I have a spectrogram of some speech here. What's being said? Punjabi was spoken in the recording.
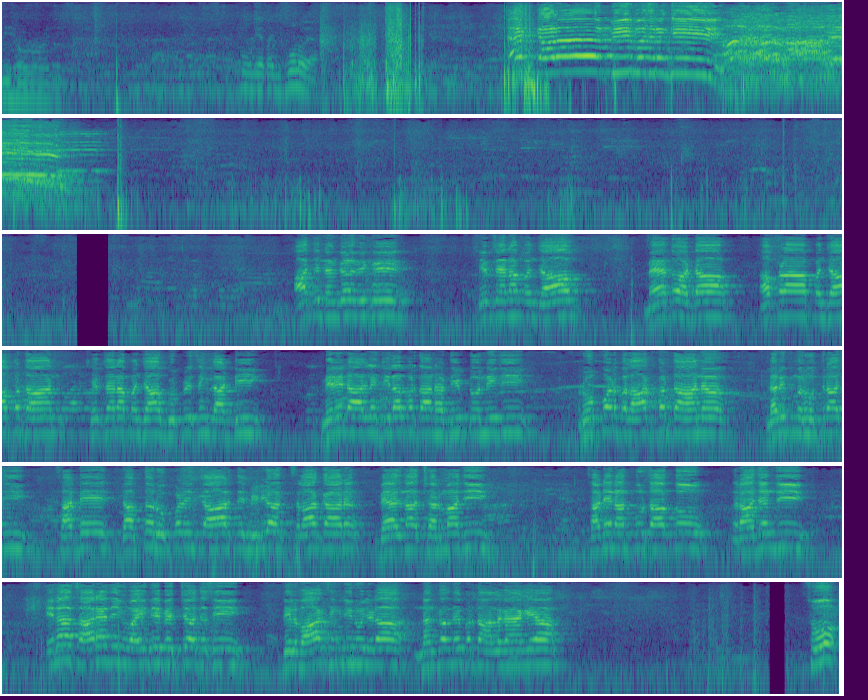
ਨਹੀਂ ਹੋਗਾ ਜੀ। ਹੋ ਗਿਆ ਭਾਜੀ ਹੁਣ ਹੋਇਆ। ਜੈ ਕਰ ਵੀਰ ਬਜਰੰਗੀ। ਅੱਜ ਨੰਗਲ ਵਿਖੇ ਸ਼ਿਵ ਸੈਨਾ ਪੰਜਾਬ ਮੈਂ ਤੁਹਾਡਾ ਆਪਣਾ ਪੰਜਾਬ ਪ੍ਰਧਾਨ ਸ਼ਿਵ ਸੈਨਾ ਪੰਜਾਬ ਗੁਰਪ੍ਰੀਤ ਸਿੰਘ ਲਾਡੀ, ਮੇਰੇ ਨਾਲ ਨੇ ਜ਼ਿਲ੍ਹਾ ਪ੍ਰਧਾਨ ਹਰਦੀਪ ਟੋਨੀ ਜੀ, ਰੋਪੜ ਬਲਾਕ ਪ੍ਰਧਾਨ ਲਲਿਤ ਮਲਹੋਤਰਾ ਜੀ, ਸਾਡੇ ਦਫ਼ਤਰ ਰੋਪੜ ਇੰਚਾਰਜ ਤੇ ਮੀਡੀਆ ਸਲਾਹਕਾਰ ਬੈਜਨਾਥ ਸ਼ਰਮਾ ਜੀ, ਸਾਡੇ ਅਨੰਦਪੁਰ ਸਾਹਿਬ ਤੋਂ ਰਾਜਨ ਜੀ, ਇਹਨਾਂ ਸਾਰਿਆਂ ਦੀ ਅਗਵਾਈ ਦੇ ਵਿੱਚ ਅੱਜ ਅਸੀਂ ਦਿਲਬਾਗ ਸਿੰਘ ਜੀ ਨੂੰ ਜਿਹੜਾ ਨੰਗਲ ਦੇ ਪ੍ਰਧਾਨ ਲਗਾਇਆ ਗਿਆ। ਸੋ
